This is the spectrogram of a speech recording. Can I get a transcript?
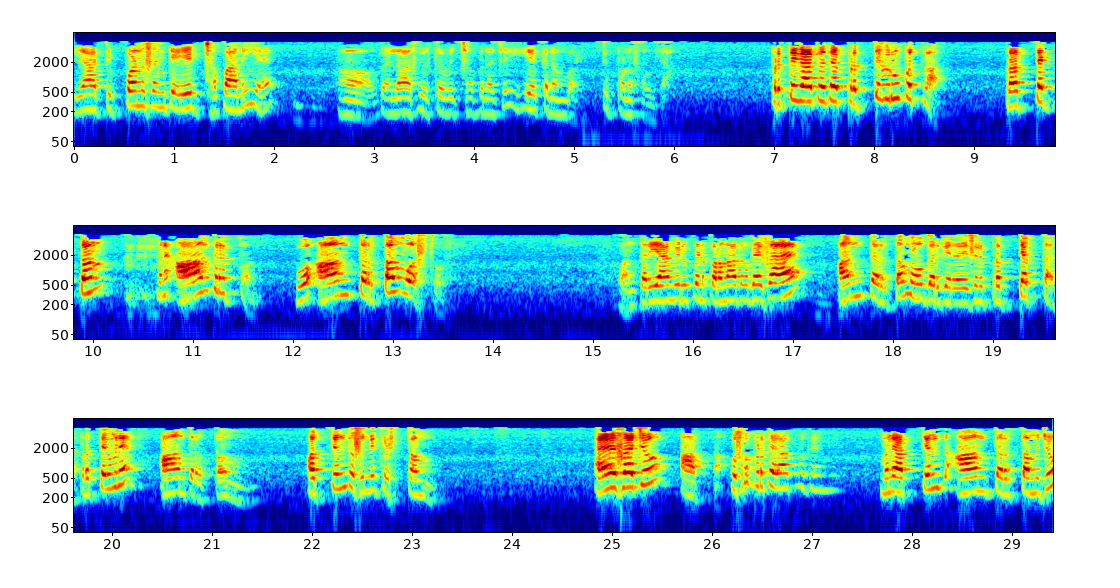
यहाँ टिप्पण संख्या एक छपा नहीं है। हाँ कैलाश के छपना चाहिए। एक नंबर, टिप्पण संख्या। प्रत्येगात्मता प्रत्येक रूपत्वा। प्रत्यक्तम, मैंने आंतरतम वो आंतरतम वस्तु है। अंतर्यामी रूपेण परमात्मा कैसा है? अंतरतम होकर के रहे। प्रत्यक का प्रत्येक मैंने आंतरतम। अत्यंत सुनिकृष्टम। ऐसा जो आत्मा, उसको प्रत्येगात्मा कहेंगे। मैंने अत्यंत आंतरतम जो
